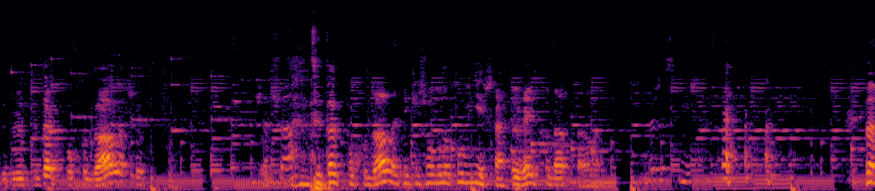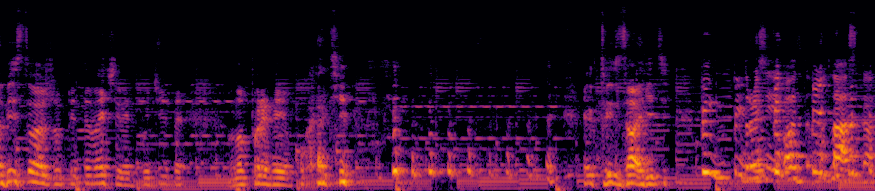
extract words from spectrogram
Ти, ти так похудала щось? що що? Ти так похудала, тільки що була повніша, а ти геть куди стала. Дуже смішно. Замість того, щоб піти ввечері відпочити, воно пригає по хаті. Як той заєць. Друзі, от, будь ласка,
